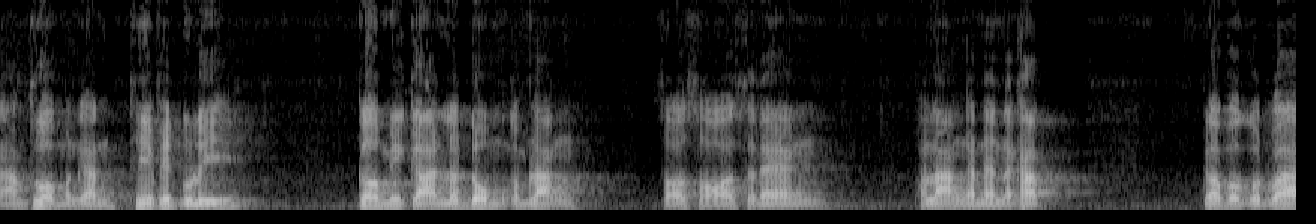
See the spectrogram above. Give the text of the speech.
น้ำท่วมเหมือนกันที่เพชรบุรี ก็มีการระดมกำลังสสแสดงพลังกันนะครับ ก็ปรากฏว่า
